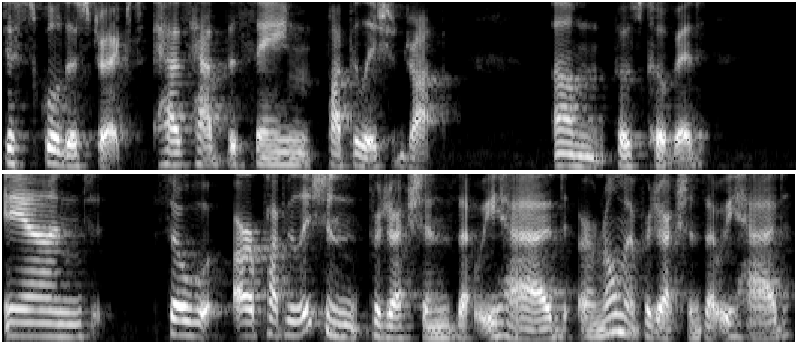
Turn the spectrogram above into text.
dis- school district has had the same population drop um, post COVID. And so our population projections that we had, our enrollment projections that we had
